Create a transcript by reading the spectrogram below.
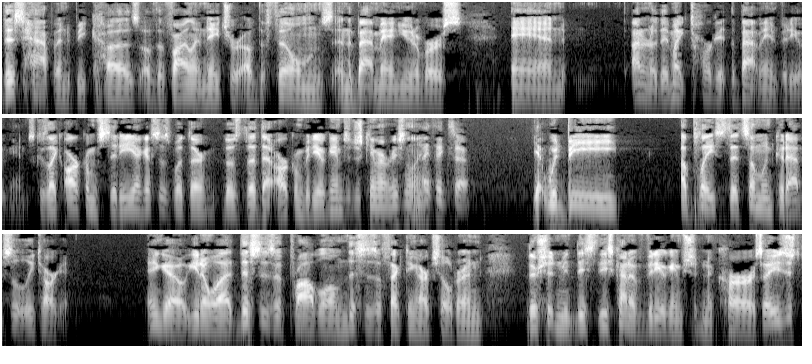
this happened because of the violent nature of the films and the Batman universe, and I don't know, they might target the Batman video games because like Arkham City, I guess is what they're those that, that Arkham video games that just came out recently. I think so. Yeah, would be a place that someone could absolutely target and go, you know what, this is a problem. This is affecting our children. There shouldn't these these kind of video games shouldn't occur. So you're just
